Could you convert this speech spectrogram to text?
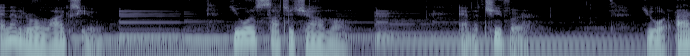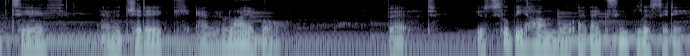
and everyone likes you. You are such a charmer, an achiever. You are active, energetic, and reliable. But you still be humble and act simplicity.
